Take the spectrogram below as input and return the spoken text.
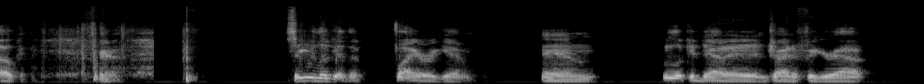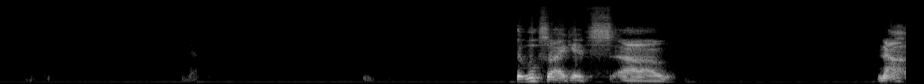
Okay, fair enough. So you look at the fire again, and we're looking down at it and trying to figure out. It looks like it's uh, not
